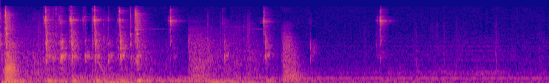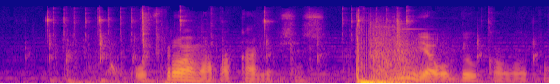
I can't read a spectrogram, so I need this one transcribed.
Так. Устроим апокалипсис. Ну, я убил кого-то.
